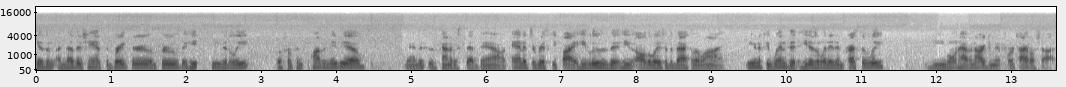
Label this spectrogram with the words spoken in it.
gives him another chance to break through and prove that he, he's an elite. But for Ponzinibbio, man, this is kind of a step down, and it's a risky fight. He loses it, he's all the way to the back of the line. Even if he wins it, he doesn't win it impressively. He won't have an argument for a title shot.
